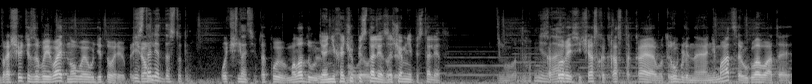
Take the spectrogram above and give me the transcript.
в расчете завоевать новую аудиторию. Причем пистолет доступен. Очень Кстати. такую молодую. Я не хочу пистолет, аудиторию. зачем мне пистолет? Вот. Ну, не который знаю. сейчас как раз такая вот рубленная анимация, угловатая,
